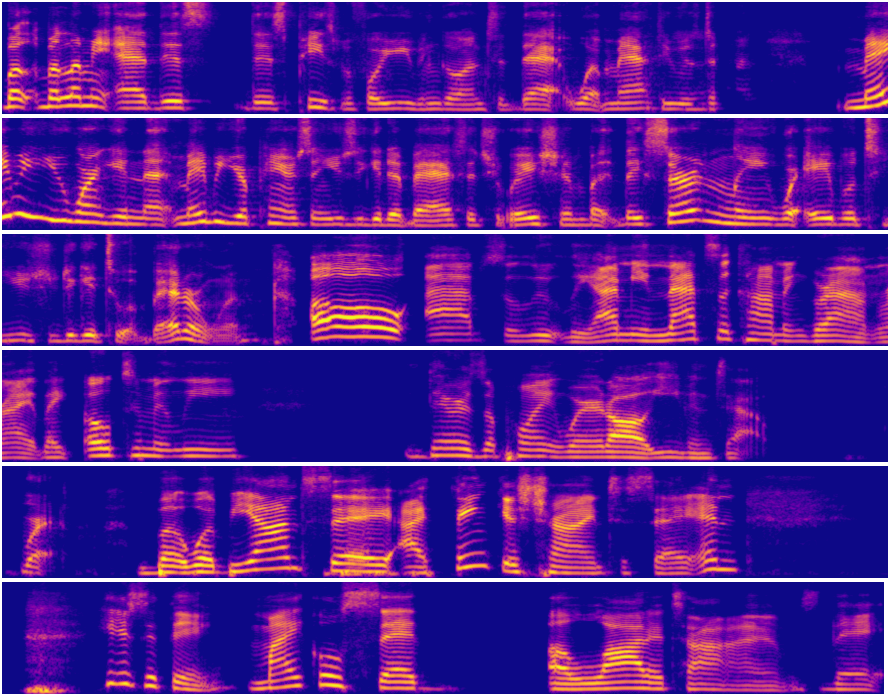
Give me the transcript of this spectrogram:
but but let me add this this piece before you even go into that what Matthew was mm-hmm. doing maybe you weren't getting that maybe your parents didn't usually get a bad situation but they certainly were able to use you to get to a better one oh, absolutely. I mean, that's a common ground, right? Like ultimately, there is a point where it all evens out. Right. But what Beyonce, I think, is trying to say, and here's the thing Michael said a lot of times that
